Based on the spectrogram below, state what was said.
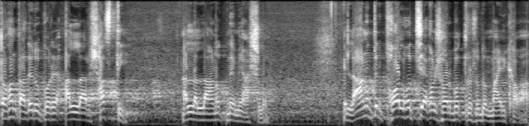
তখন তাদের উপরে আল্লাহর শাস্তি, আল্লাহ লানত নেমে আসলো। এই লানতের ফল হচ্ছে এখন সর্বত্র শুধু মায়ের খাওয়া।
